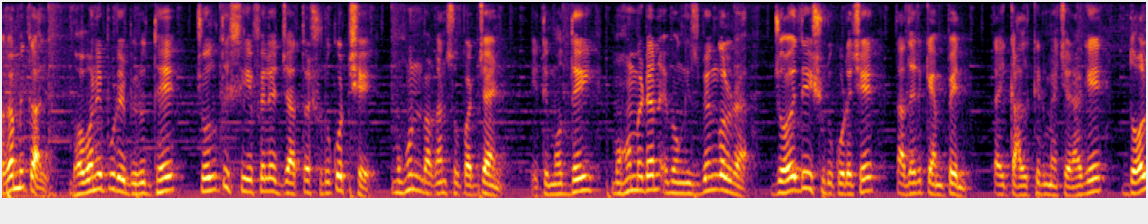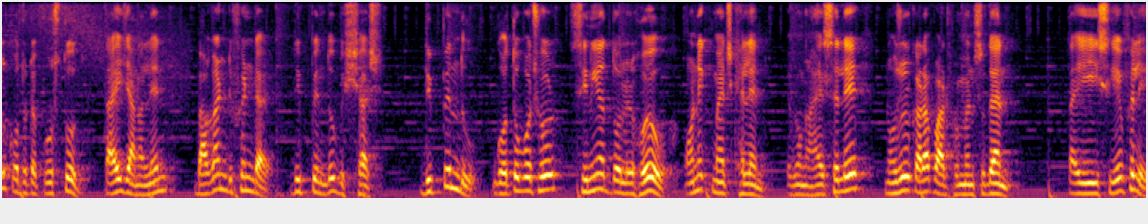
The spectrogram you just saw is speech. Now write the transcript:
আগামীকাল ভবানীপুরের বিরুদ্ধে চলতি সিএফএল এর যাত্রা শুরু করছে মোহনবাগান সুপার জায়ান্ট। ইতিমধ্যেই মোহামেডান এবং ইস্টবেঙ্গলরা জয় দিয়ে শুরু করেছে তাদের ক্যাম্পেন তাই কালকের ম্যাচের আগে দল কতটা প্রস্তুত তাই জানালেন বাগান ডিফেন্ডার দীপেন্দু বিশ্বাস। দীপেন্দু গত বছর সিনিয়র দলের হয়েও অনেক ম্যাচ খেলেন এবং আইএসএলে নজর কাড়া পারফরমেন্সও দেন। তাই এই সিএফএলে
